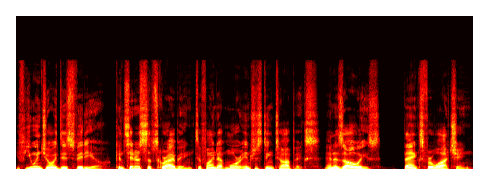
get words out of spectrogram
If you enjoyed this video, consider subscribing to find out more interesting topics. And as always, thanks for watching.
